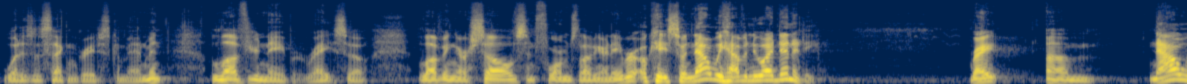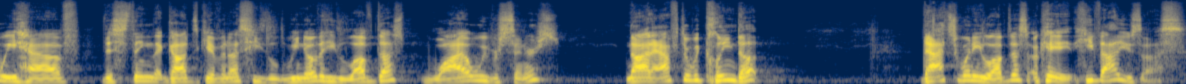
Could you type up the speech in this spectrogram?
What is the second greatest commandment? Love your neighbor, right? So loving ourselves informs loving our neighbor. Okay, so now we have a new identity, right? Um, now we have this thing that God's given us. He, we know that he loved us while we were sinners, not after we cleaned up. That's when he loved us. Okay, he values us,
